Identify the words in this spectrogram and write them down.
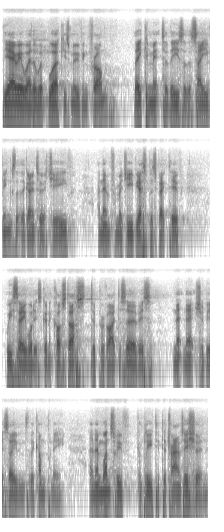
the area where the work is moving from, they commit to these are the savings that they're going to achieve. And then from a GBS perspective, we say what it's going to cost us to provide the service. Net net should be a saving to the company. And then once we've completed the transition,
